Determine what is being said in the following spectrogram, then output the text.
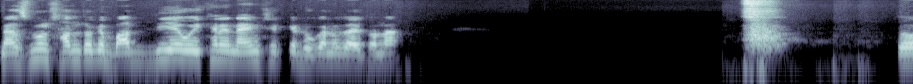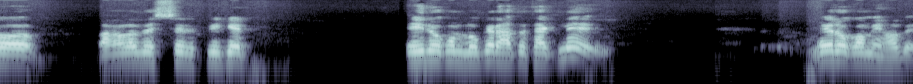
নাজমুল শান্তকে বাদ দিয়ে ওইখানে নাইম শেখকে ঢোকানো যাইতো না। তো বাংলাদেশের ক্রিকেট এইরকম লোকের হাতে থাকলে এরকমই হবে।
